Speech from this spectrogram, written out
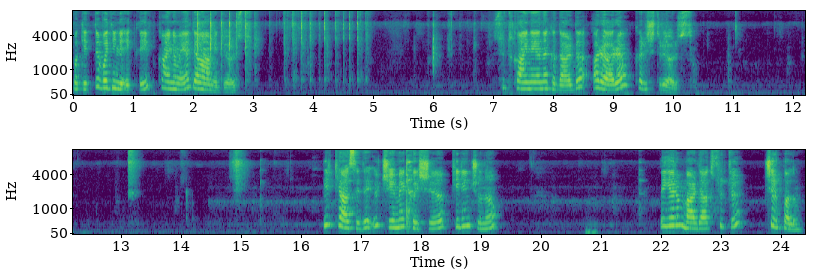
Pakette vanilya ekleyip kaynamaya devam ediyoruz. Süt kaynayana kadar da ara ara karıştırıyoruz. Bir kasede 3 yemek kaşığı pirinç unu ve yarım bardak sütü çırpalım.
